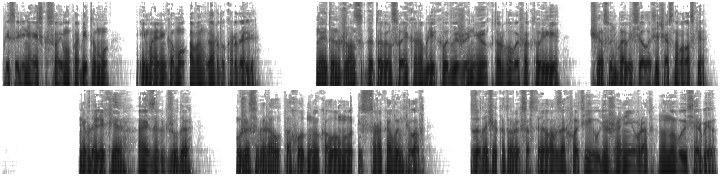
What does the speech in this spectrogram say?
присоединяясь к своему побитому и маленькому авангарду Корделли. Нейтан Джонс готовил свои корабли к выдвижению к торговой фактории, чья судьба висела сейчас на волоске. Невдалеке Айзек Джуда уже собирал походную колонну из сорока вымпелов, задача которых состояла в захвате и удержании врат на Новую Сербию.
